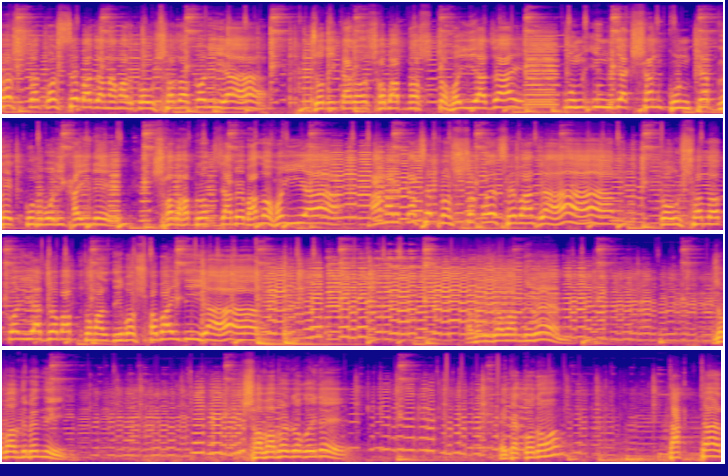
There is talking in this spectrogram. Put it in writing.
প্রশ্ন করছে, বাজান, আমার কৌশল করিয়া যদি কারও স্বভাব নষ্ট হইয়া যায়, কোন ইনজেকশন কোন ট্যাবলেট কোন বড়ি খাইলে স্বভাব রোগ যাবে ভালো হইয়া? আমার কাছে প্রশ্ন করেছে, বাজান, কৌশল করিয়া জবাব তোমার দিব সবাই দিয়া। আপনি জবাব দেবেন? জবাব দেবেন নি স্বভাবের রোগ হইলে এটা কোনো ডাক্তার,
